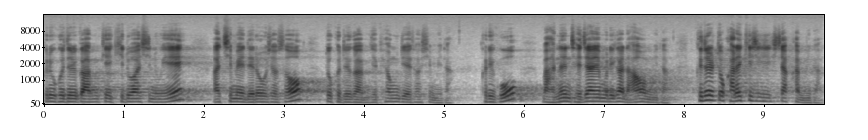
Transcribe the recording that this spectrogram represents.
그리고 그들과 함께 기도하신 후에 아침에 내려오셔서 또 그들과 함께 평지에 서십니다. 그리고 많은 제자의 무리가 나옵니다. 그들을 또 가르치시기 시작합니다.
